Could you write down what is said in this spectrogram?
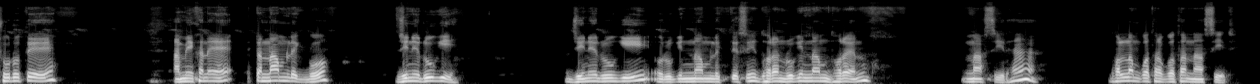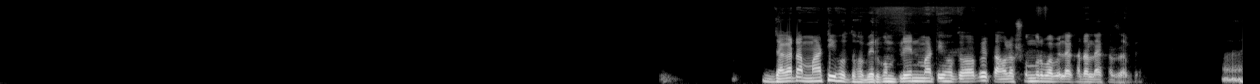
শুরুতে আমি এখানে একটা নাম লিখব যিনি রুগী যিনি রুগী, রুগীর নাম লিখতেছি, ধরেন রুগীর নাম ধরেন নাসির হ্যাঁ? ধরলাম কথার কথা নাসির। জায়গাটা মাটি হতে হবে, এরকম প্লেন মাটি হতে হবে, তাহলে সুন্দরভাবে লেখাটা লেখা যাবে। হ্যাঁ?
